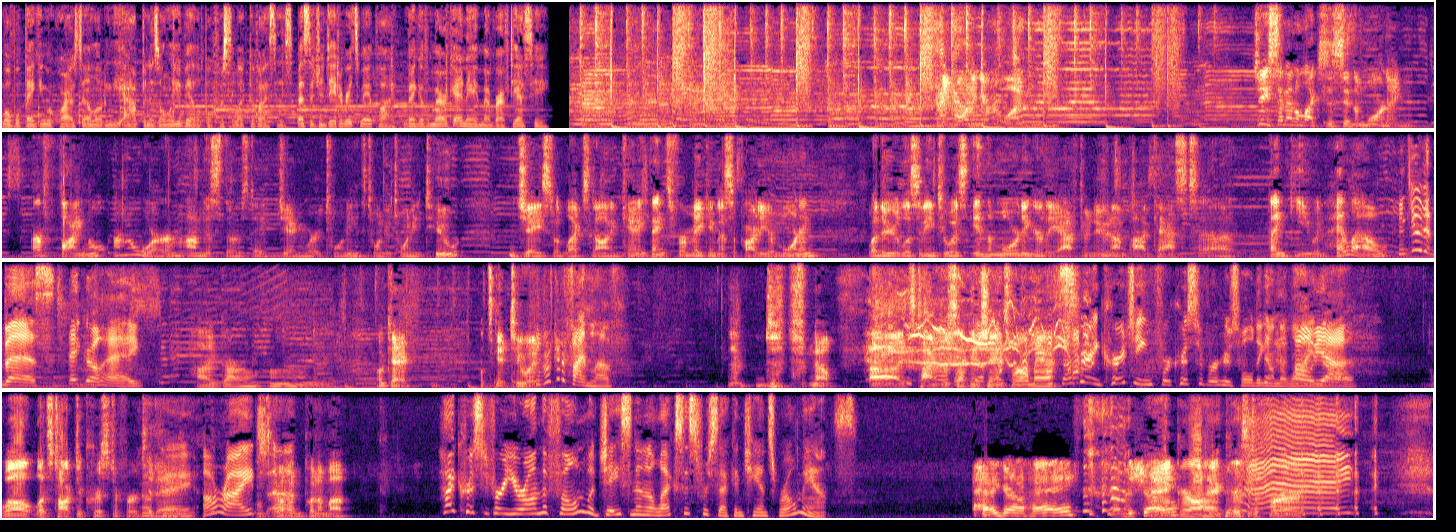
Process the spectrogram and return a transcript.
Mobile banking requires downloading the app and is only available for select devices. Message and data rates may apply. Bank of America and a member FDIC. Good morning, everyone. Jason and Alexis in the morning. Our final hour on this Thursday, January 20th, 2022. Jace with Lex, Don, and Kenny. Thanks for making us a part of your morning. Whether you're listening to us in the morning or the afternoon on podcast, uh, thank you and hello. You're the best. Hey, girl, hey. Hi, girl. Hi. Okay, let's get to it. We're going to find love. No. Uh, it's time for Second Chance Romance. It's very encouraging for Christopher, who's holding on the line. Oh, yeah. Well, let's talk to Christopher today. Okay. All right. Let's go ahead Uh, and put him up. hi, Christopher. You're on the phone with Jason and Alexis for Second Chance Romance. Hey, girl. Hey, love the show. Hey, girl. Hey, Christopher.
